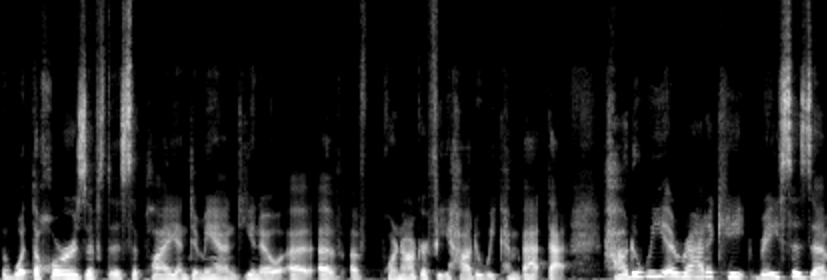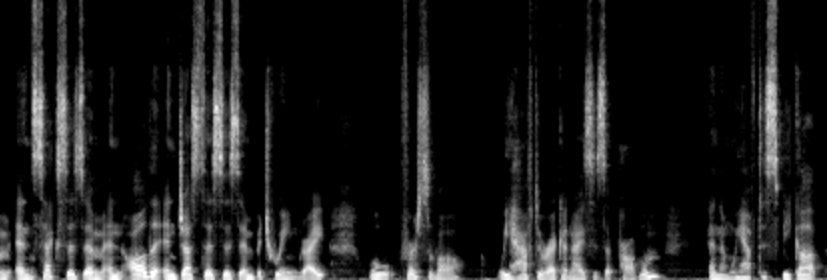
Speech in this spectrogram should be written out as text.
What the horrors of the supply and demand you know uh, of, of pornography how do we combat that? How do we eradicate racism and sexism and all the injustices in between right? Well first of all we have to recognize it's a problem and then we have to speak up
